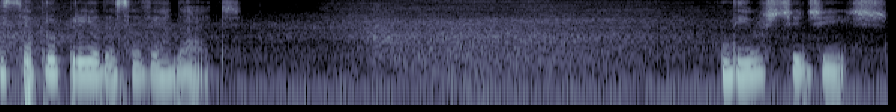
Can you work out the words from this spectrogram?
e se apropria dessa verdade. Deus te diz:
